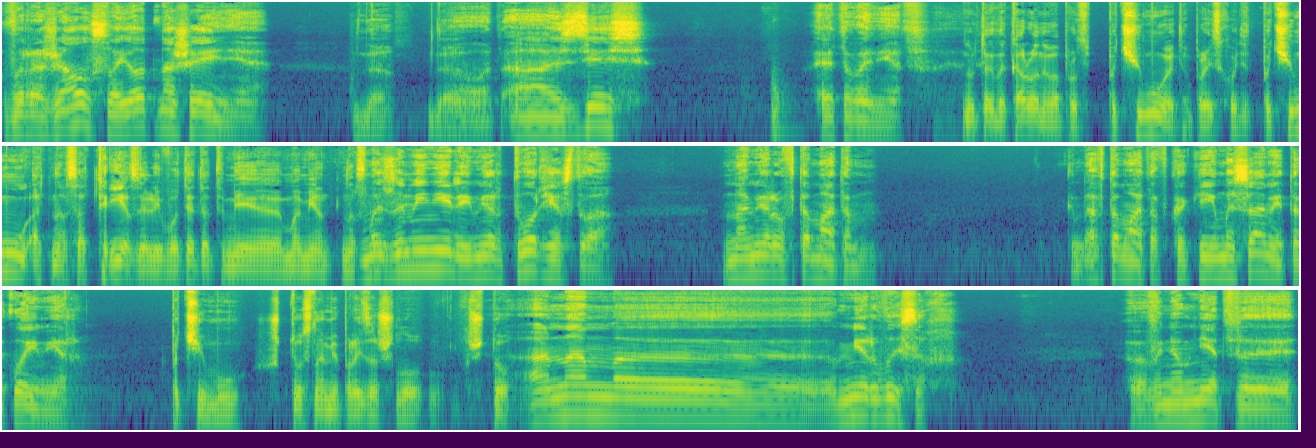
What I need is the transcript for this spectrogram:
выражал свое отношение. Да, да. Вот. А здесь этого нет. Ну тогда коронный вопрос. Почему это происходит? Почему от нас отрезали вот этот момент наслаждения? Мы заменили мир творчества на мир автоматом. Автоматов. Какие мы сами, такой мир. Почему? Что с нами произошло? Что? А нам э, мир высох. В нем нет э,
